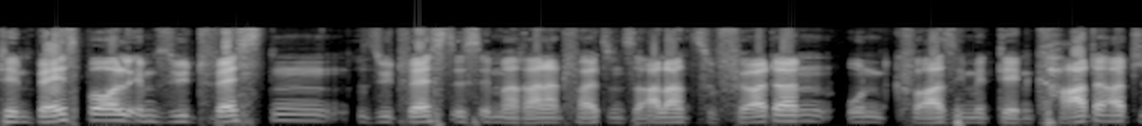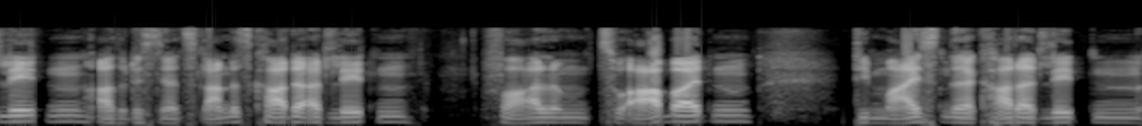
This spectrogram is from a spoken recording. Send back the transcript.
den Baseball im Südwesten, Südwest ist immer Rheinland-Pfalz und Saarland zu fördern und quasi mit den Kaderathleten, also das sind jetzt Landeskaderathleten, vor allem zu arbeiten. Die meisten der Kaderathleten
